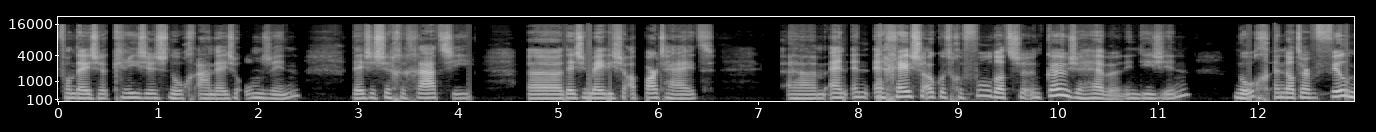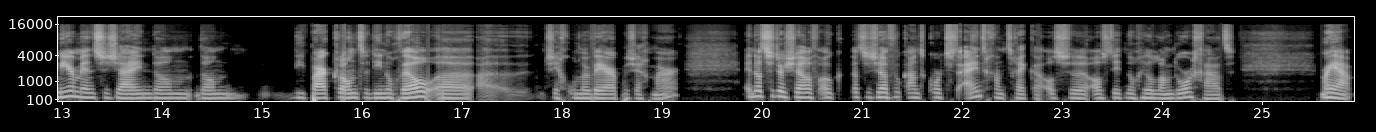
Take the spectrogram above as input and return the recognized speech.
van deze crisis nog aan deze onzin. Deze segregatie, uh, deze medische apartheid. Um, en, en, en geef ze ook het gevoel dat ze een keuze hebben in die zin nog. En dat er veel meer mensen zijn dan, dan die paar klanten die nog wel uh, uh, zich onderwerpen, zeg maar. En dat ze er zelf ook, dat ze zelf ook aan het kortste eind gaan trekken als, als dit nog heel lang doorgaat. Maar ja,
